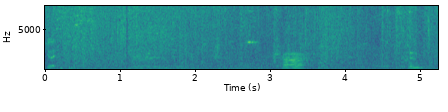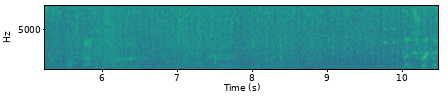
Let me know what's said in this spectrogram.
Do it. Didn't, Almost got him. Then strike him.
